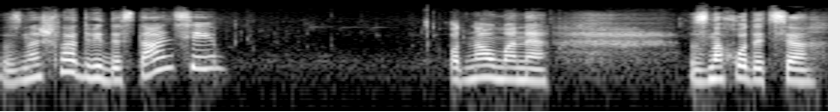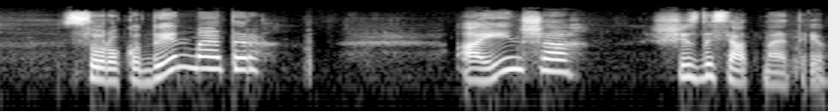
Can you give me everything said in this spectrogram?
Знайшла дві дистанції. Одна в мене знаходиться 41 метр, а інша 60 метрів.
